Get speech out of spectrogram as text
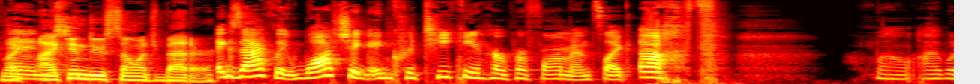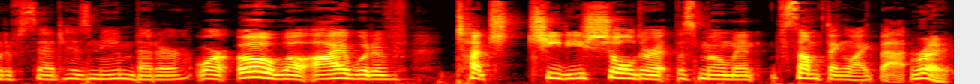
Like And- I can do so much better. Exactly, watching and critiquing her performance like, ugh. Well, I would have said his name better. Or, oh, well, I would have touched Chidi's shoulder at this moment. Something like that. Right.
